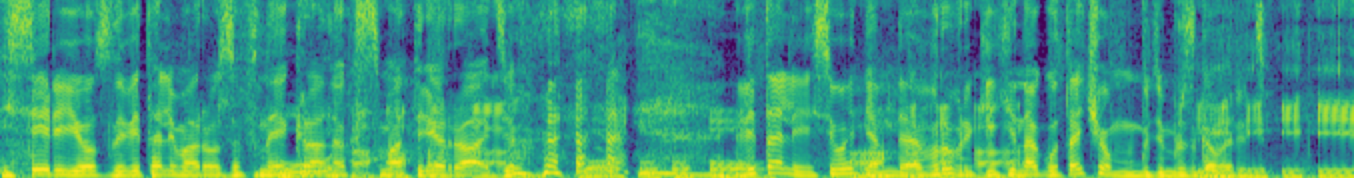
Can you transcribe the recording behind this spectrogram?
И серьезно, Виталий Морозов на экранах «Смотри радио». Виталий, сегодня да, в рубрике «Киногуд» о чем мы будем разговаривать?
